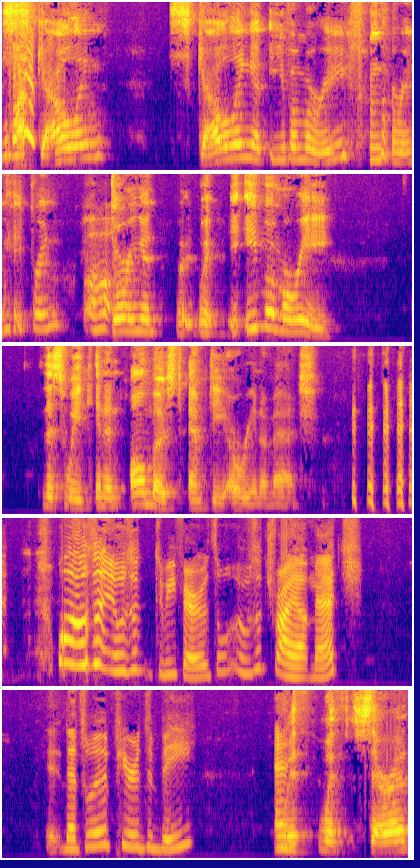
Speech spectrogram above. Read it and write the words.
Scowling, scowling at Eva Marie from the ring apron Oh, during an wait, wait, Eva Marie this week in an almost empty arena match. well, it was a, it was a, to be fair, it was a, it was a tryout match. It- that's what it appeared to be. And with with Sarah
